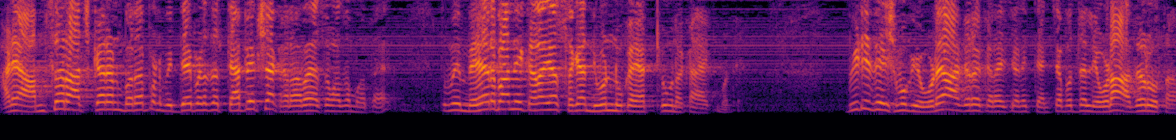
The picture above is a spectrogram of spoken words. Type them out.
आणि आमचं राजकारण बरं पण विद्यापीठाचं त्यापेक्षा खराब आहे असं माझं मत आहे. तुम्ही मेहरबानी करा या सगळ्या निवडणुका यात ठेवू नका ॲक्टमध्ये बी टी देशमुख एवढ्या आग्रह करायचे आणि त्यांच्याबद्दल एवढा आदर होता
